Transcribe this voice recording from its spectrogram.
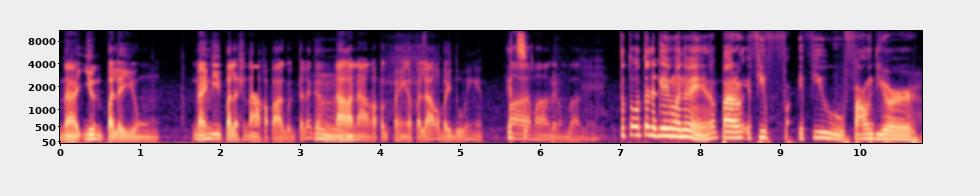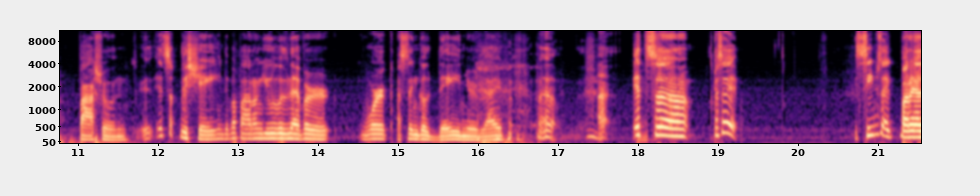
na yun pala yung na hindi pala siya nakakapagod talaga. Mhm. Nakaka nakakapagpahinga pala ako by doing it. It's- mga ganong bagay. Totoo talaga yung ano eh. no? Parang if you if you found your passion, it- it's a cliche, 'di ba? Parang you will never work a single day in your life. Pero, uh, it's uh, kasi seems like pareha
